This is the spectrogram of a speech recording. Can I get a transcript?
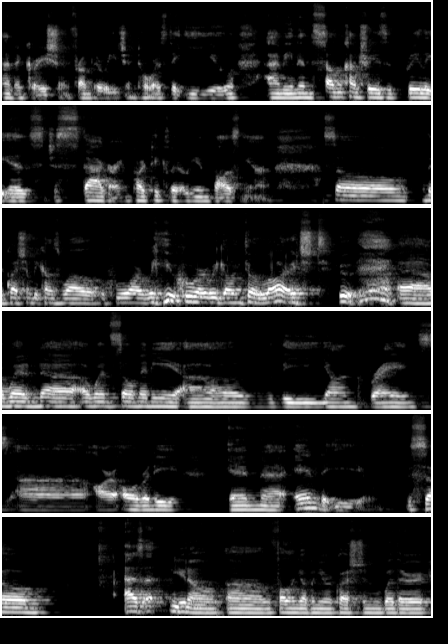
emigration from the region towards the EU. I mean, in some countries, it really is just staggering, particularly in Bosnia. So the question becomes, well, who are we? Who are we going to enlarge to uh, when uh, when so many of the young brains uh, are already in uh, in the EU? So as you know, um, following up on your question, whether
